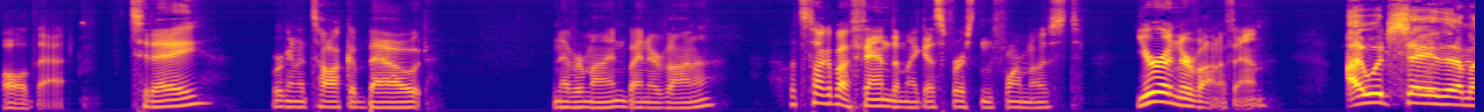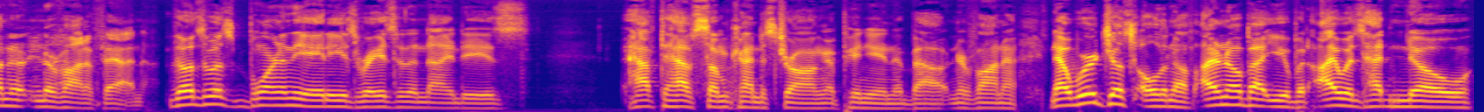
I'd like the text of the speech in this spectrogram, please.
all of that. Today we're going to talk about nevermind by nirvana. Let's talk about fandom i guess first and foremost. You're a nirvana fan. I would say that I'm a Nirvana fan. Those of us born in the 80s, raised in the 90s, have to have some kind of strong opinion about Nirvana. Now we're just old enough. I don't know about you, but I was had no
